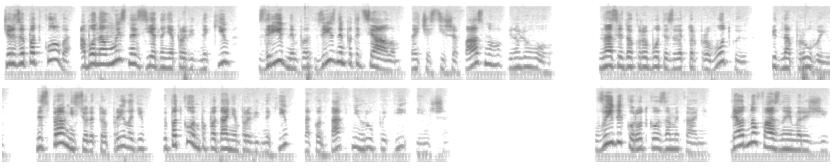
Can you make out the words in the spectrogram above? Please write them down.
Через випадкове або навмисне з'єднання провідників з, рідним, з різним потенціалом, найчастіше фазного і нульового. Внаслідок роботи з електропроводкою під напругою, несправністю електроприладів, випадковим попаданням провідників на контактні групи і інше. Види короткого замикання. Для однофазної мережі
